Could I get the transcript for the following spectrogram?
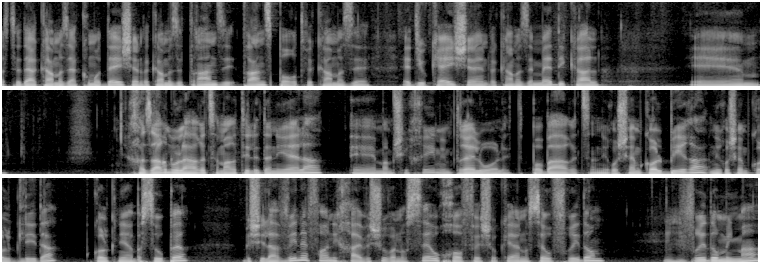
אז אתה יודע כמה זה accommodation וכמה זה transport וכמה זה education וכמה זה medical. אמ, חזרנו לארץ, אמרתי לדניאלה, אה, ממשיכים עם Trail Wallet פה בארץ. אני רושם כל בירה, אני רושם כל גלידה, כל קנייה בסופר, בשביל להבין איפה אני חי. ושוב, הנושא הוא חופש, אוקיי? הנושא הוא freedom. Mm-hmm. Freedom ממה?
